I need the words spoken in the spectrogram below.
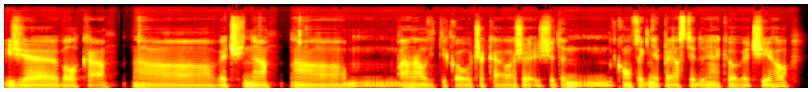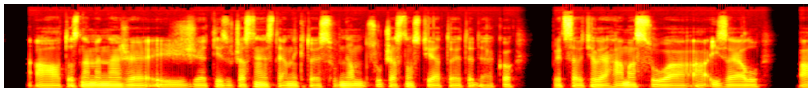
že veľká väčšina analytikov očakáva, že, že ten konflikt neprastie do nejakého väčšieho A to znamená, že, že tie zúčastnené strany, ktoré sú v ňom v súčasnosti, a to je teda ako predstavitelia Hamasu a, a Izraelu, a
